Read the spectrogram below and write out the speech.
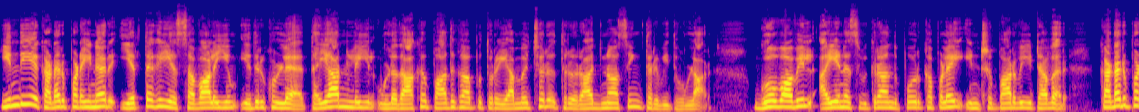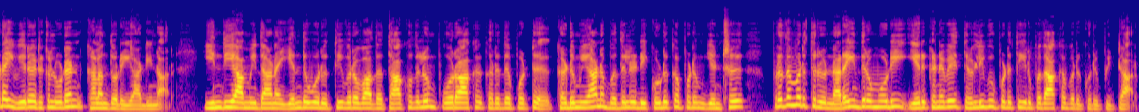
இந்திய கடற்படையினர் எத்தகைய சவாலையும் எதிர்கொள்ள தயார் நிலையில் உள்ளதாக பாதுகாப்புத்துறை அமைச்சர் திரு ராஜ்நாத் சிங் தெரிவித்துள்ளார். கோவாவில் ஐ என் எஸ் விக்ராந்த் போர்க்கப்பலை இன்று பார்வையிட்ட அவர் கடற்படை வீரர்களுடன் கலந்துரையாடினார். இந்தியா மீதான எந்தவொரு தீவிரவாத தாக்குதலும் போராக கருதப்பட்டு கடுமையான பதிலடி கொடுக்கப்படும் என்று பிரதமர் திரு நரேந்திர மோடி ஏற்கனவே தெளிவுபடுத்தியிருப்பதாக அவர் குறிப்பிட்டார்.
